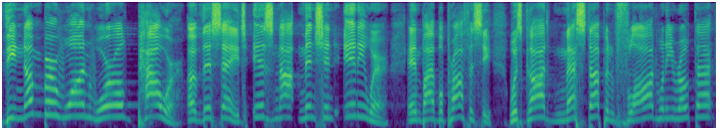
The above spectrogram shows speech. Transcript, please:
the number one world power of this age, is not mentioned anywhere in Bible prophecy. Was God messed up and flawed when he wrote that?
